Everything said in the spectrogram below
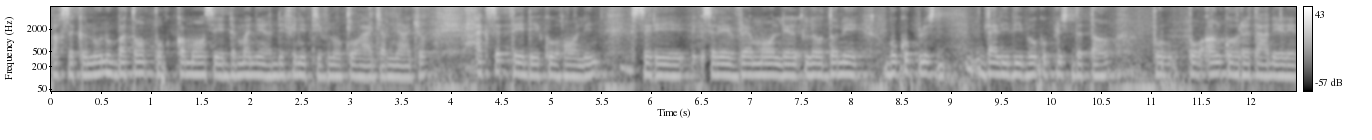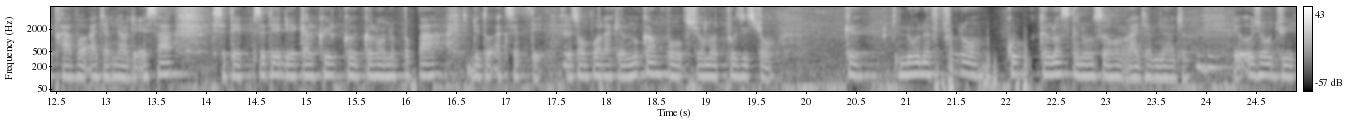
Parce que nous nous battons pour commencer de manière définitive nos cours à Djamnyadjo. Accepter des cours en ligne serait, serait vraiment leur, donner beaucoup plus d'alibi, beaucoup plus de temps pour, pour encore retarder les travaux à Djamnyadjo. Et ça, c'était des calculs que, que l'on ne peut pas du tout accepter. Raison pour laquelle nous campons sur notre position que nous ne ferons cours que lorsque nous serons à Djamnyadjo. Et aujourd'hui,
